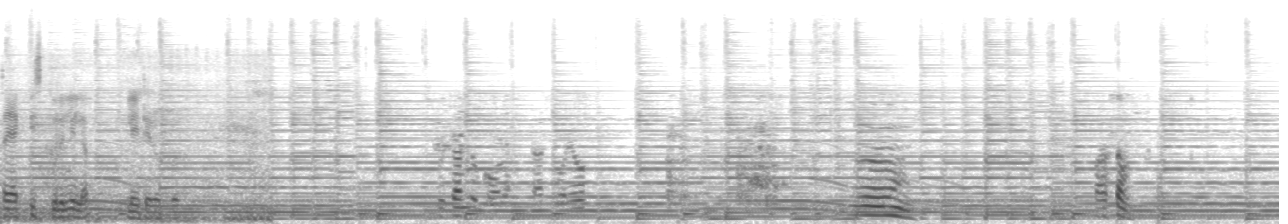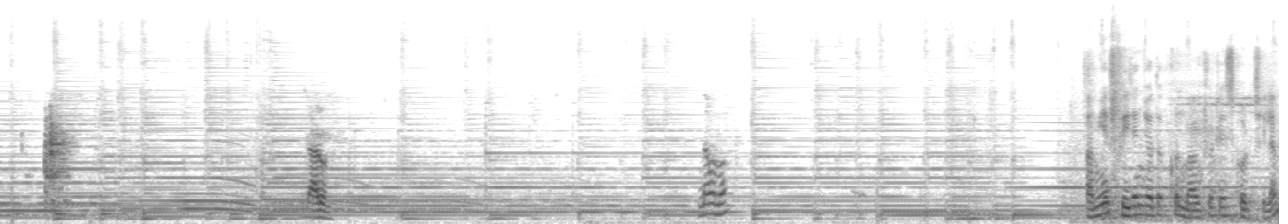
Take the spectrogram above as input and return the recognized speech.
তাই এক পিস তুলে নিলাম প্লেটের উপর। প্রচণ্ড গরম, তারপরেও দারুণ। নাও না আমি আর ফ্রিজান যতক্ষণ মাংস টেস্ট করছিলাম,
